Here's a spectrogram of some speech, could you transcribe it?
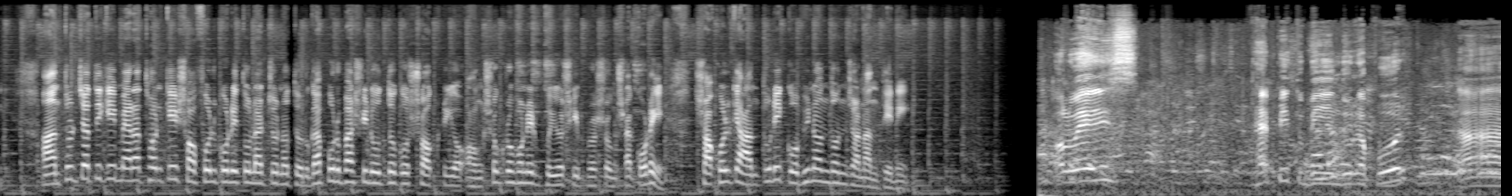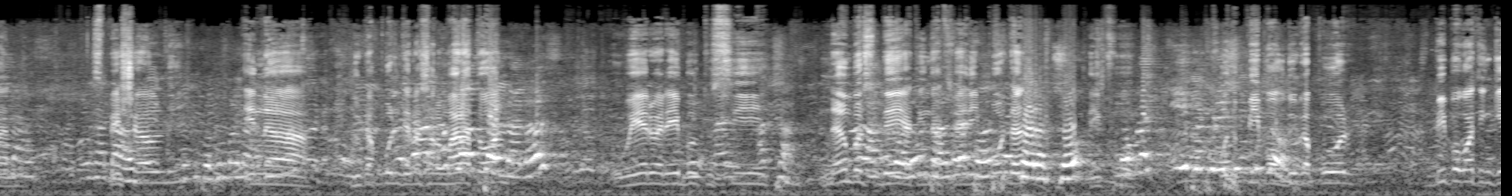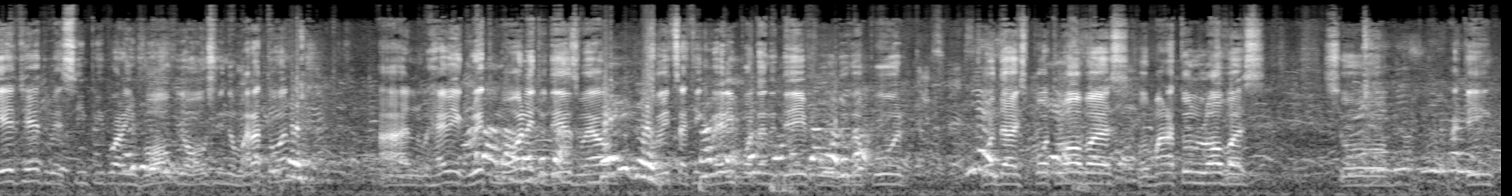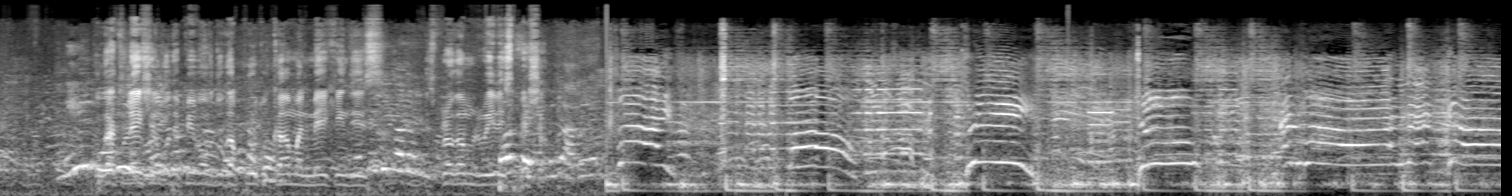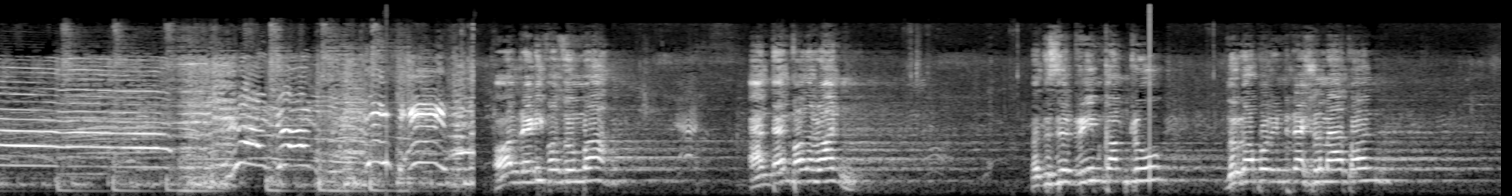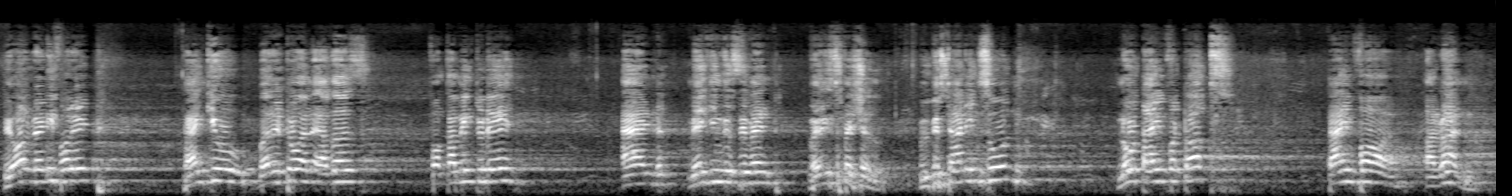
আন্তর্জাতিক এই ম্যারাথনকে সফল করে তোলার জন্য দুর্গাপুরবাসীর উদ্যোগ ও সক্রিয় অংশগ্রহণের ভূয়সী প্রশংসা করে সকলকে আন্তরিক অভিনন্দন জানান তিনি। Happy to be in Durgapur and especially in uh, Durgapur International Marathon where we're able to see numbers today. I think that's very important for, for the people of Durgapur. People got engaged, we're seeing people are involved also in the marathon. And we're having a great morning today as well. So it's I think very important day for Durgapur, for the sport lovers, for marathon lovers. So I think congratulations to the people of Durgapur to come and making this this program really special. Five, four, three, two, and one. Let's go! Run, run! This is All ready for Zumba? And then for the run. So this is a dream come true. Durgapur International Marathon. We all ready for it? Thank you, Barreto and others, for coming today and making this event very special. We'll be starting soon. No time for talks. Time for a run.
